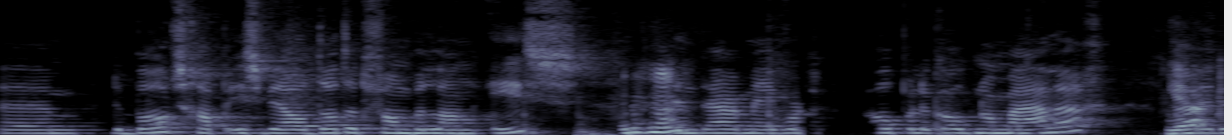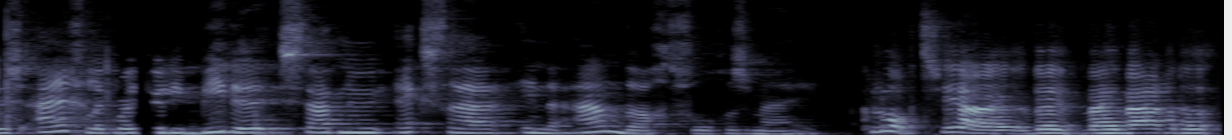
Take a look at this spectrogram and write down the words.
Ehm, de boodschap is wel dat het van belang is. Mhm. En daarmee wordt het hopelijk ook normaler. Ja. Uh, dus eigenlijk wat jullie bieden staat nu extra in de aandacht volgens mij. Klopt, ja. Wij, wij waren er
